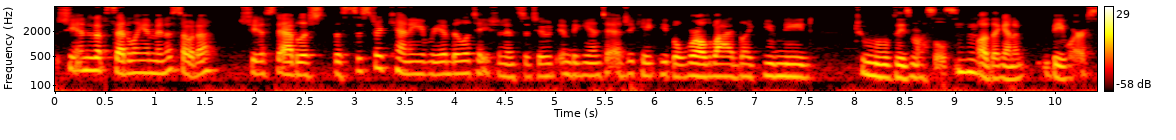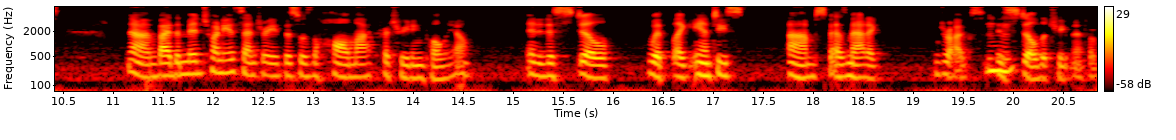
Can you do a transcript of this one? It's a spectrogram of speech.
she ended up settling in Minnesota. She established the Sister Kenny Rehabilitation Institute and began to educate people worldwide. Like, you need to move these muscles, Mm-hmm. or they're gonna be worse. Um, by the mid 20th century, this was the hallmark for treating polio, and it is still with like anti um, spasmodic drugs Mm-hmm. is still the treatment for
